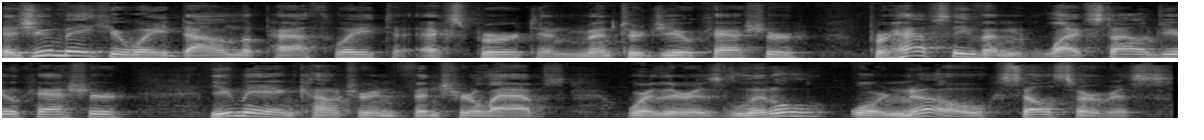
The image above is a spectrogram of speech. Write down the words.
As you make your way down the pathway to expert and mentor geocacher, perhaps even lifestyle geocacher, you may encounter Adventure Labs where there is little or no cell service.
